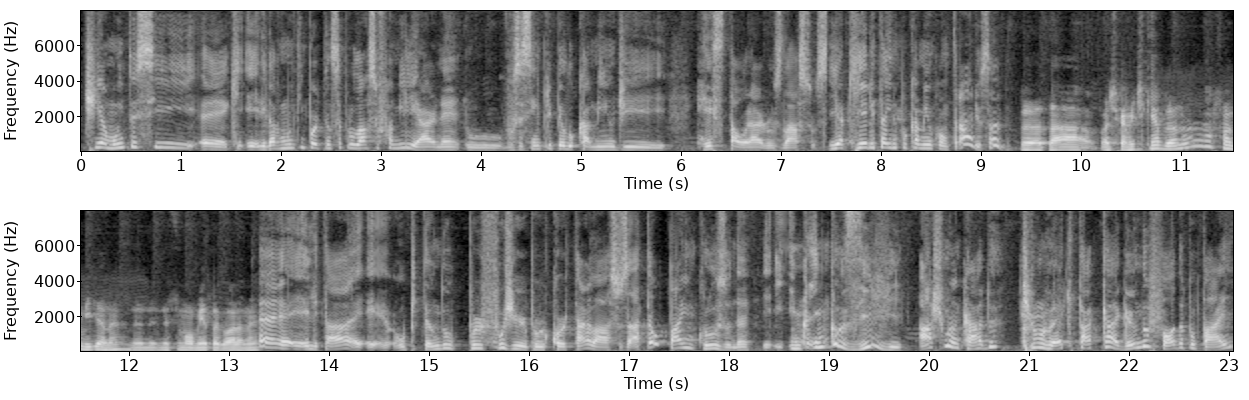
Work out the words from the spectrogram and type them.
tinha muito esse... É, que ele dava muita importância pro laço familiar, né? O, você sempre pelo caminho de restaurar os laços. E aqui ele tá indo pro caminho contrário, sabe? É, tá praticamente quebrando a família, né? Nesse momento agora, né? É, ele tá é, optando por fugir, por cortar laços. Até o pai incluso, né? Inclusive, acho mancada que o moleque tá cagando foda pro pai.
